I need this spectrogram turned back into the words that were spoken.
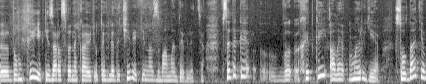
е, думки, які зараз виникають у тих глядачів, які нас з вами дивляться. Все-таки е, хиткий, але мир є. Солдатів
